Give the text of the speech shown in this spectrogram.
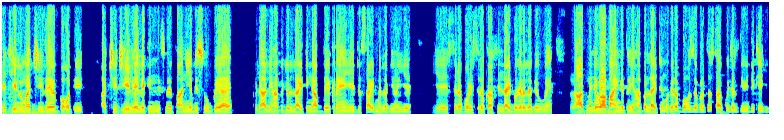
ये झील नुमा चीज़ है, बहुत ही अच्छी झील है, लेकिन इसमें पानी अभी सूख गया है। फ़िलहाल यहाँ पे जो लाइटिंग आप देख रहे हैं, ये जो साइड में लगी हुई है, ये इस तरफ़ और इस तरफ़ काफ़ी लाइट वगैरह लगे हुए हैं। रात में जब आप आएँगे तो यहाँ पर लाइटिंग वगैरह बहुत ज़बरदस्त आपको जलती हुई दिखेगी।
